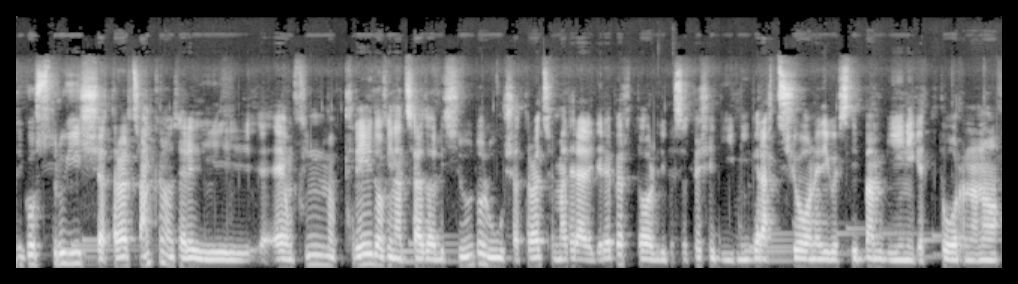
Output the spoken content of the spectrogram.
ricostruisce attraverso anche una serie di... è un film credo finanziato dall'Istituto Luce attraverso il materiale di repertorio di questa specie di migrazione di questi bambini che tornano,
